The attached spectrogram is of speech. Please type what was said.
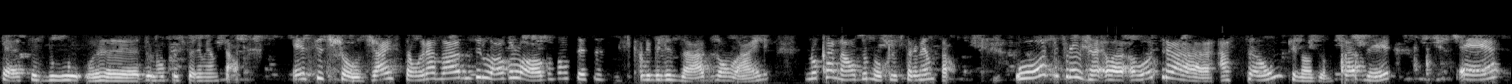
peças do, eh, do núcleo experimental. Esses shows já estão gravados e logo, logo vão ser disponibilizados online no canal do Núcleo Experimental. O outro projeto, a outra ação que nós vamos fazer é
